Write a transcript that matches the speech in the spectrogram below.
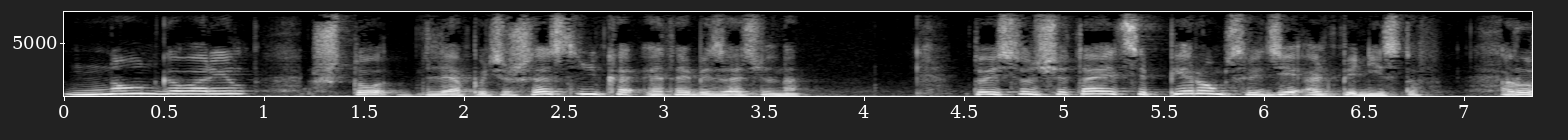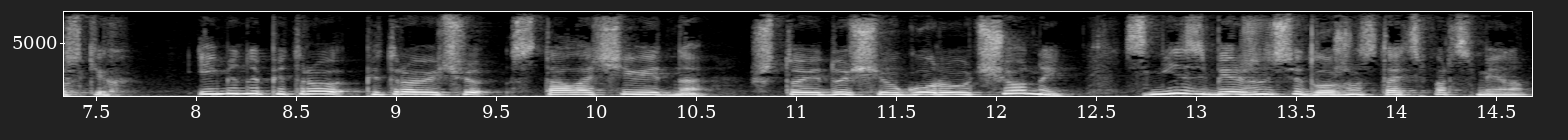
Но он говорил, что для путешественника это обязательно. То есть он считается первым среди альпинистов русских. Именно Петро, Петровичу стало очевидно, что идущий в горы ученый с неизбежностью должен стать спортсменом,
